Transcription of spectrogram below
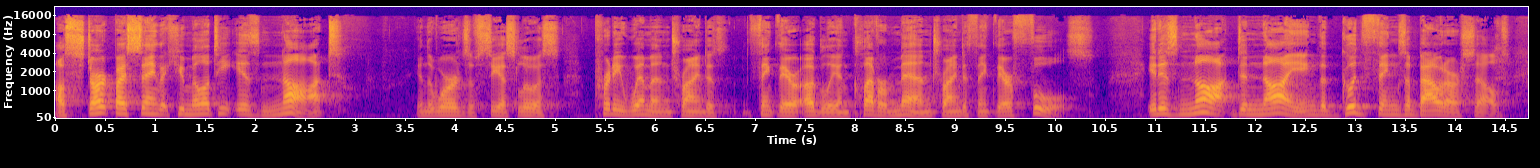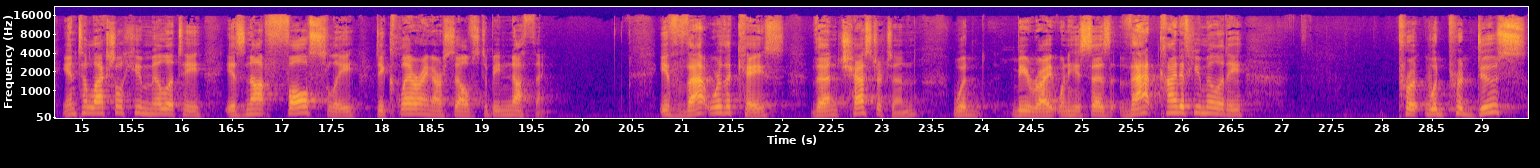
I'll start by saying that humility is not in the words of C.S. Lewis, pretty women trying to think they are ugly and clever men trying to think they're fools. It is not denying the good things about ourselves. Intellectual humility is not falsely declaring ourselves to be nothing. If that were the case, then Chesterton would be right when he says that kind of humility would produce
